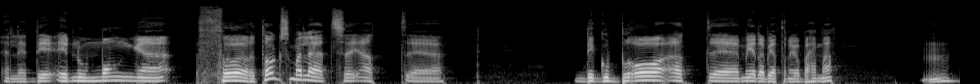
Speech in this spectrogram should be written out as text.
eller det är nog många företag som har lärt sig att eh, det går bra att eh, medarbetarna jobbar hemma. Mm.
